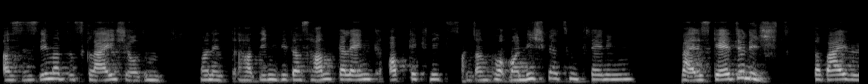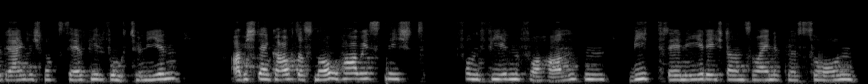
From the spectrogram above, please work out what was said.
Also es ist immer das Gleiche. Oder man hat irgendwie das Handgelenk abgeknickt und dann kommt man nicht mehr zum Training. weil es geht ja nicht. Dabei würde eigentlich noch sehr viel funktionieren. Aber ich denke auch, das Know-how ist nicht von vielen vorhanden. Wie trainiere ich dann so eine Person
